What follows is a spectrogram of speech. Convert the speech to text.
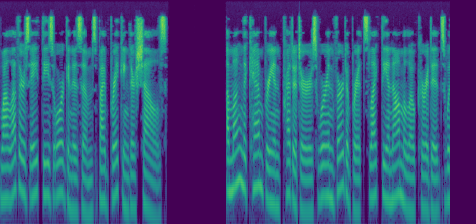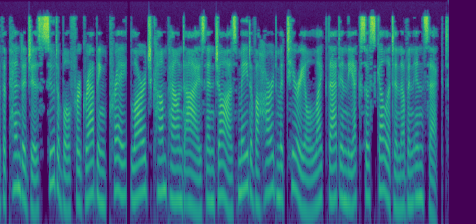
while others ate these organisms by breaking their shells. Among the Cambrian predators were invertebrates like the anomalocaridids with appendages suitable for grabbing prey, large compound eyes and jaws made of a hard material like that in the exoskeleton of an insect.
